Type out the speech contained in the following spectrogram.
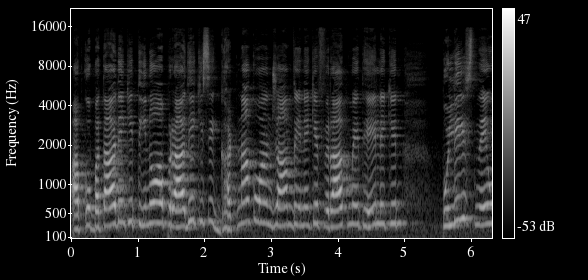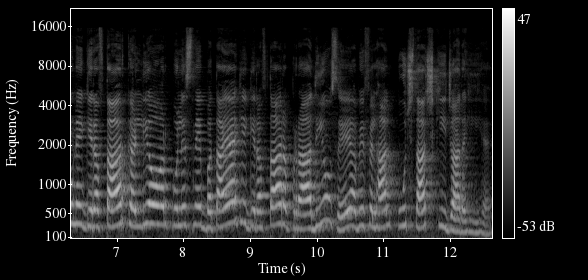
आपको बता दें कि तीनों अपराधी किसी घटना को अंजाम देने के फिराक में थे, लेकिन पुलिस ने उन्हें गिरफ़्तार कर लिया और पुलिस ने बताया कि गिरफ़्तार अपराधियों से अभी फ़िलहाल पूछताछ की जा रही है।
